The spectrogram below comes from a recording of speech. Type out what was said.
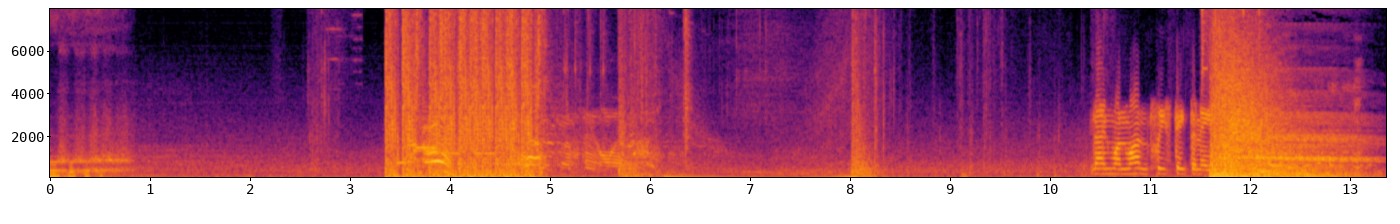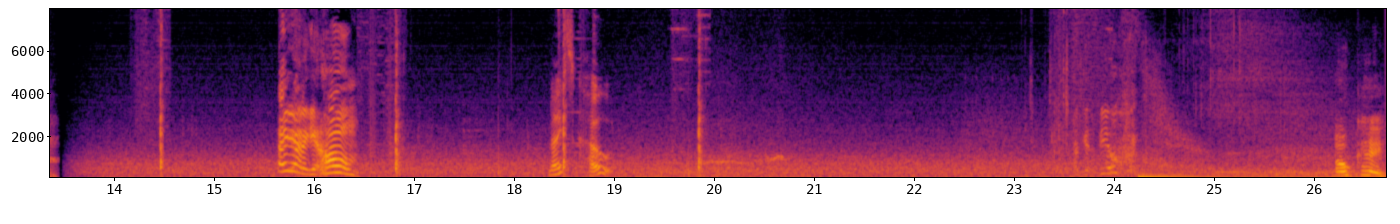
Nine one one. Please state the name. I gotta get home! Nice coat. I can feel Okay,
